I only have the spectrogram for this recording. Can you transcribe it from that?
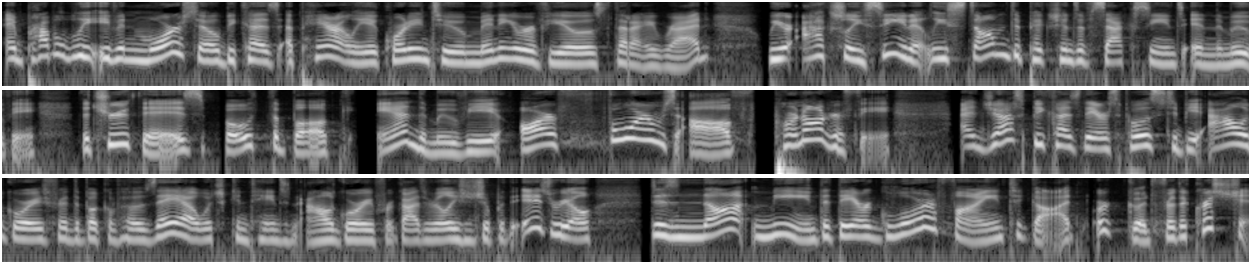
And probably even more so because apparently, according to many reviews that I read, we are actually seeing at least some depictions of sex scenes in the movie. The truth is, both the book and the movie are forms of pornography. And just because they are supposed to be allegories for the book of Hosea, which contains an allegory for God's relationship with Israel, does not mean that they are glorifying to God or good for the Christian.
